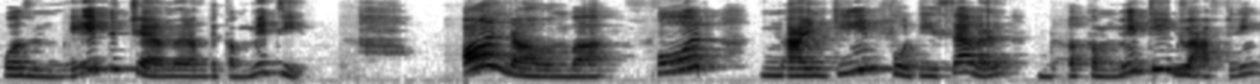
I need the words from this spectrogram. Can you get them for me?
was made the chairman of the committee. On November 4, 1947, the committee drafting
